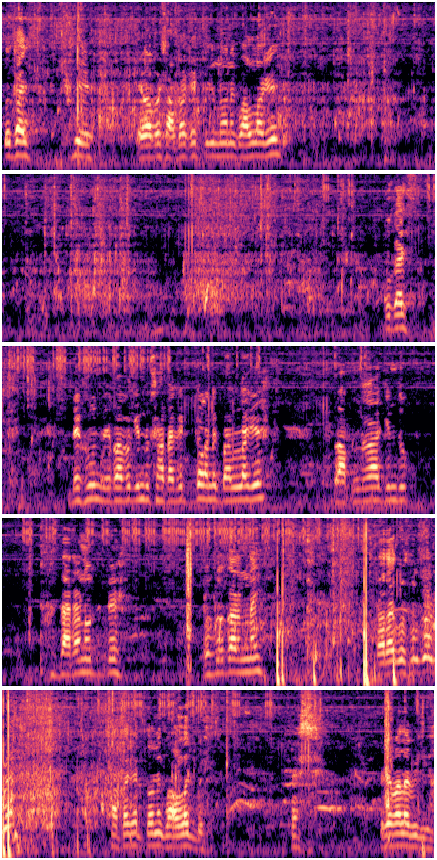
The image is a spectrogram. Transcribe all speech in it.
তো গাইস এভাবে সাঁতার কাটতে কিন্তু অনেক ভালো লাগে। তো গাইস দেখুন, এভাবে কিন্তু সাঁতার কাটতে অনেক ভালো লাগে। তো আপনারা কিন্তু যারা নদীতে গোসল করেন নাই, তারা গোসল করবেন। সাঁতার কাটতে অনেক ভালো লাগবে। শেষ এটা বেলা ভিডিও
